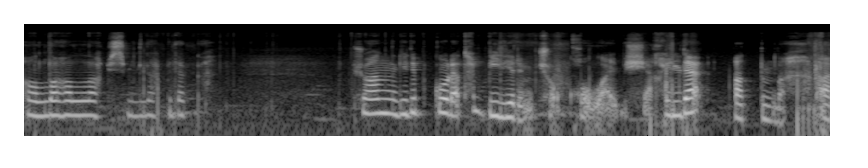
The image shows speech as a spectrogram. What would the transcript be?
Allah Allah bismillah bir dakika. Şu an gidip gol atabilirim çok kolay bir şekilde attım da. Aa,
